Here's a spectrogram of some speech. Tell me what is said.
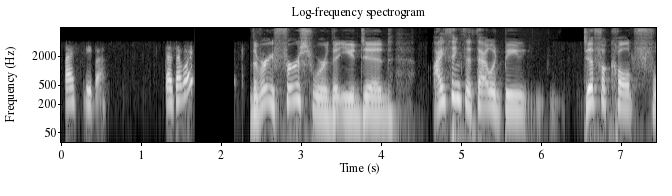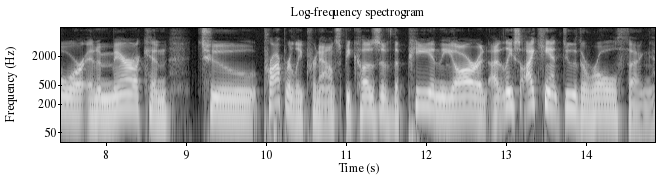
Спасибо. Does that work? The very first word that you did, I think that that would be difficult for an American to properly pronounce because of the P and the R, and at least I can't do the roll thing.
